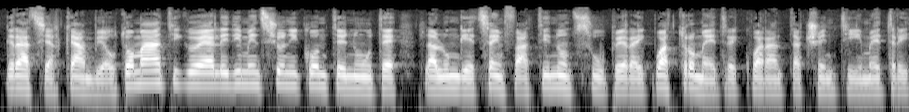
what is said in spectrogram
grazie al cambio automatico e alle dimensioni contenute. La lunghezza infatti non supera i 4,40 m.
